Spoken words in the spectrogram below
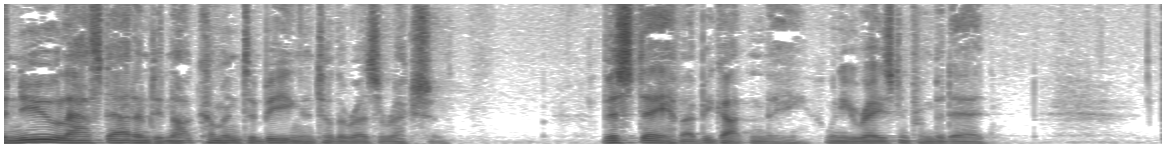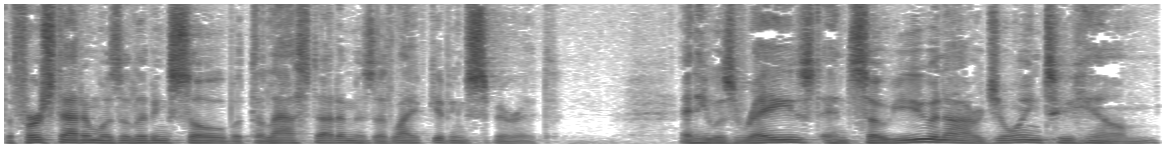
The new last Adam did not come into being until the resurrection. This day have I begotten thee, when he raised him from the dead. The first Adam was a living soul, but the last Adam is a life giving spirit. And he was raised, and so you and I are joined to him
